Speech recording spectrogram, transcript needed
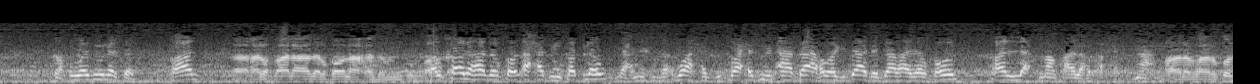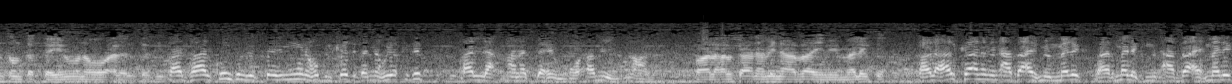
هو ذو نسب. قال هل قال هذا القول أحد منكم هل قال هذا القول أحد قبله؟ يعني واحد واحد من آبائه وأجداده قال هذا القول. قال لا ما قاله أحد. نعم. قال فهل كنتم تتهمونه على الكذب؟ قال فهل كنتم تتهمونه بالكذب أنه يكذب؟ قال لا ما نتهمه امين نعم. قال هل كان من آبائه من ملك؟ قال هل كان من آبائه من ملك؟ صار ملك من آبائه ملك؟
